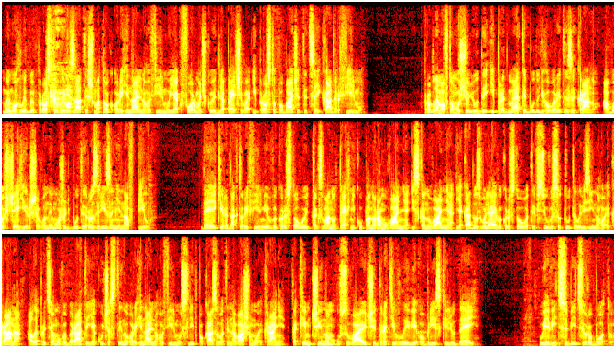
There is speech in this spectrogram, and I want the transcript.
Ми могли би просто вирізати шматок оригінального фільму як формочкою для печива і просто побачити цей кадр фільму. Проблема в тому, що люди і предмети будуть говорити з екрану, або ще гірше, вони можуть бути розрізані навпіл. Деякі редактори фільмів використовують так звану техніку панорамування і сканування, яка дозволяє використовувати всю висоту телевізійного екрана, але при цьому вибирати, яку частину оригінального фільму слід показувати на вашому екрані, таким чином усуваючи дратівливі обрізки людей. Уявіть собі цю роботу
